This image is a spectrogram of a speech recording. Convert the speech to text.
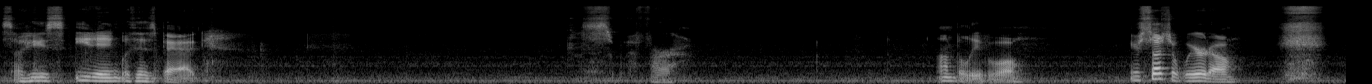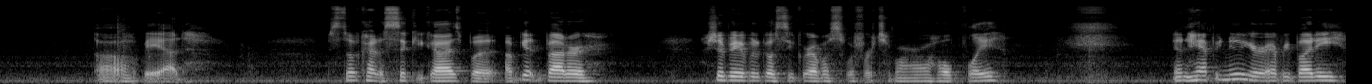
So he's eating with his bag. Swiffer. Unbelievable. You're such a weirdo. Oh, man. I'm still kind of sick, you guys, but I'm getting better. I should be able to go see Grandma Swiffer tomorrow, hopefully. And Happy New Year, everybody.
